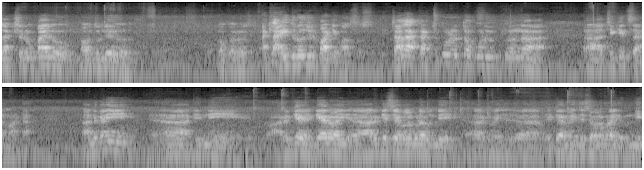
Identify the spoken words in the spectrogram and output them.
లక్ష రూపాయలు అవుతుంది ఒక రోజు. అట్లా ఐదు రోజుల పాటు ఇవ్వాల్సి వస్తుంది. చాలా ఖర్చుతో కూడుకున్న చికిత్స అన్నమాట. అందుకని దీన్ని ఆరోగ్య ఎన్టీఆర్ ఆరోగ్య సేవలు కూడా ఉంది. ఆరోగ్య వైద్య ఎన్టీఆర్ వైద్య సేవలు కూడా ఇది ఉంది.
